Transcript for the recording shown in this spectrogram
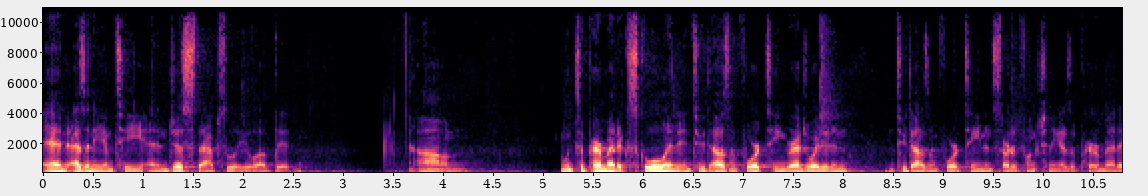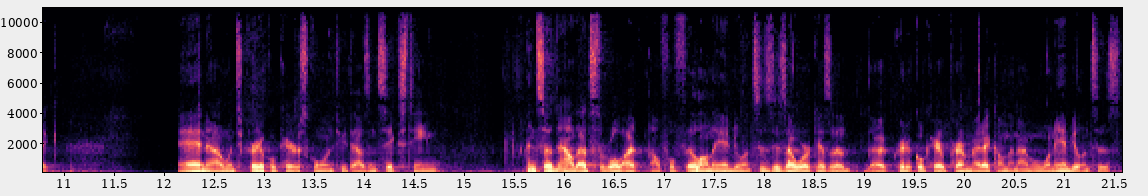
and as an EMT, and just absolutely loved it. Went to paramedic school in, in 2014, graduated in 2014, and started functioning as a paramedic. And uh, went to critical care school in 2016. And so now that's the role I, will fulfill on the ambulances is I work as a, a, critical care paramedic on the 911 ambulances.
